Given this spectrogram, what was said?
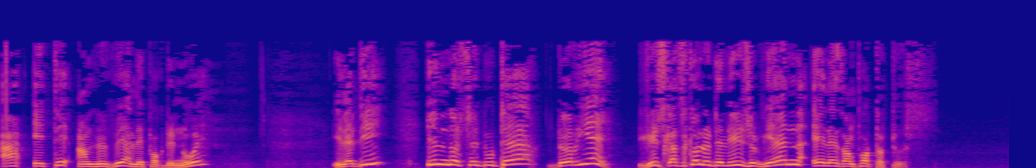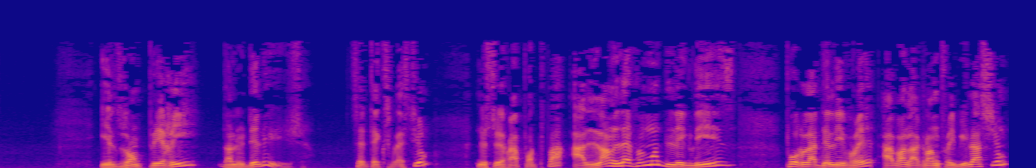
a été enlevé à l'époque de Noé Il est dit, ils ne se doutèrent de rien jusqu'à ce que le déluge vienne et les emporte tous. Ils ont péri dans le déluge. Cette expression ne se rapporte pas à l'enlèvement de l'Église pour la délivrer avant la grande tribulation,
